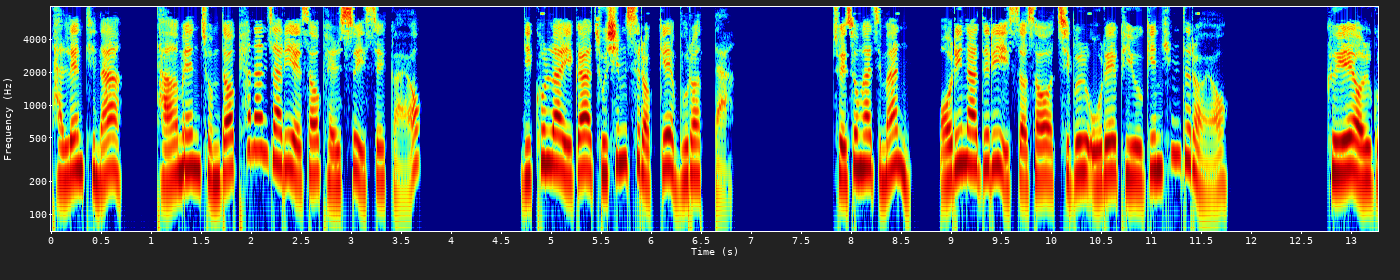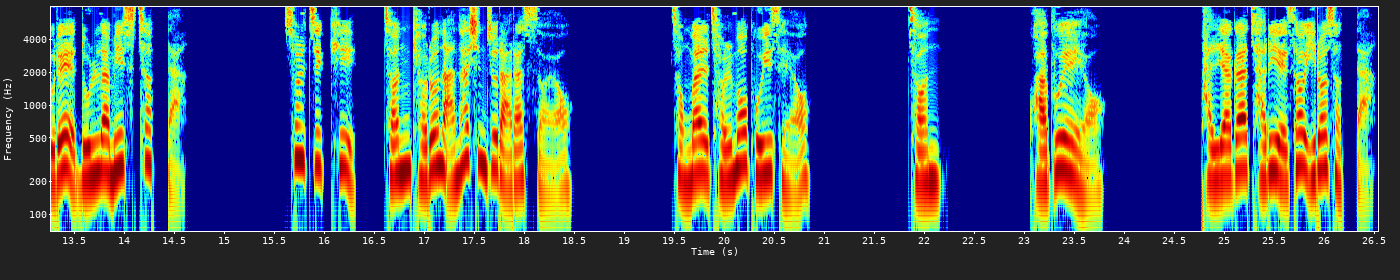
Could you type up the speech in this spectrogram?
발렌티나, 다음엔 좀 더 편한 자리에서 뵐 수 있을까요? 니콜라이가 조심스럽게 물었다. 죄송하지만 어린 아들이 있어서 집을 오래 비우긴 힘들어요. 그의 얼굴에 놀람이 스쳤다. 솔직히 전 결혼 안 하신 줄 알았어요. 정말 젊어 보이세요. 전 과부예요. 발야가 자리에서 일어섰다.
